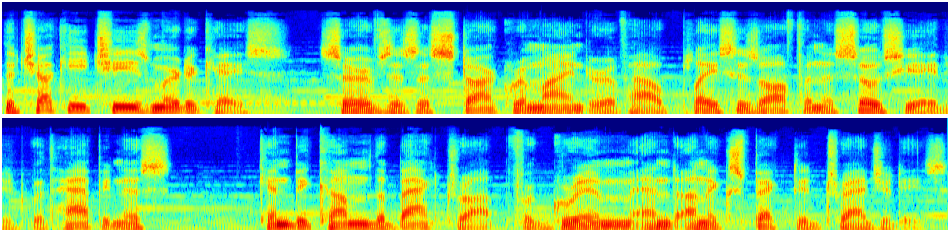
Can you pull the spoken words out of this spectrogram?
The Chuck E. Cheese murder case serves as a stark reminder of how places often associated with happiness can become the backdrop for grim and unexpected tragedies.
